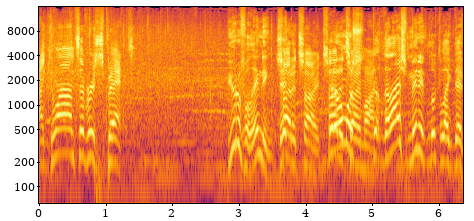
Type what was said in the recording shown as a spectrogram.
a glance of respect. Beautiful ending. Toe to toe, toe to toe, Mike. the, the last minute looked like that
